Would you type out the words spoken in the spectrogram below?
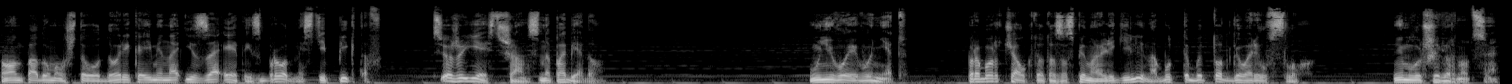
Он подумал, что у Дорика именно из-за этой сбродности пиктов Все же есть шанс на победу. «У него его нет», — пробурчал кто-то за спиной Легелина, будто бы тот говорил вслух. «Им лучше вернуться».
